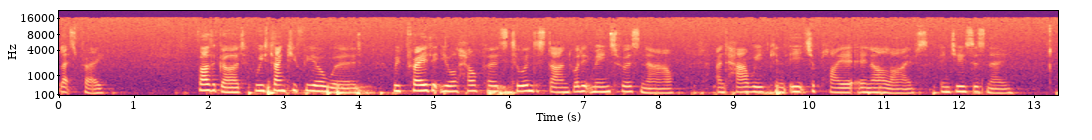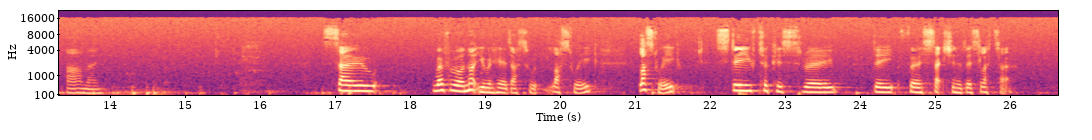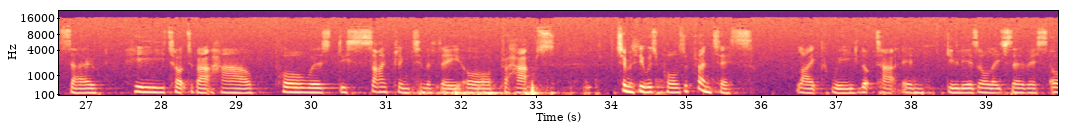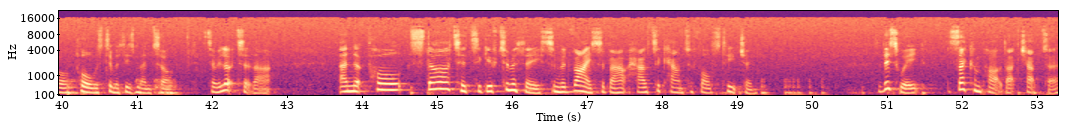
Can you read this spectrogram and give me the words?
Let's pray. Father God, we thank you for your word. We pray that you will help us to understand what it means for us now and how we can each apply it in our lives. In Jesus' name, Amen. So, whether or not you were here last week, last week, Steve took us through the first section of this letter. So, he talked about how Paul was discipling Timothy, or perhaps Timothy was Paul's apprentice, like we looked at in Julia's all age service, or Paul was Timothy's mentor. So we looked at that. And that Paul started to give Timothy some advice about how to counter false teaching. So this week, the second part of that chapter,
